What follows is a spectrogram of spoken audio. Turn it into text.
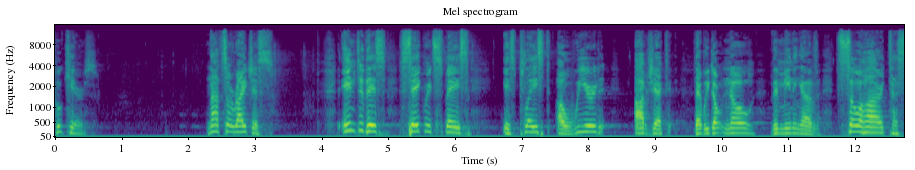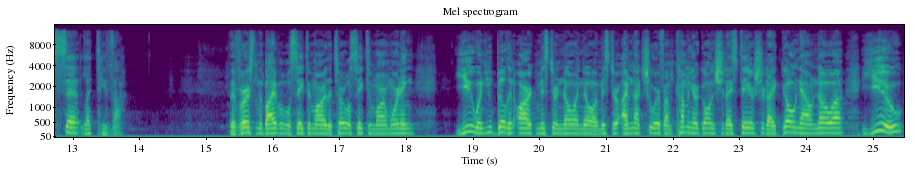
who cares? Not so righteous. Into this sacred space, is placed a weird object that we don't know the meaning of. Tzohar taseh lativa. The verse in the Bible will say tomorrow, the Torah will say tomorrow morning, you, when you build an ark, Mr. Noah, Noah, Mr. I'm not sure if I'm coming or going, should I stay or should I go now, Noah? You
